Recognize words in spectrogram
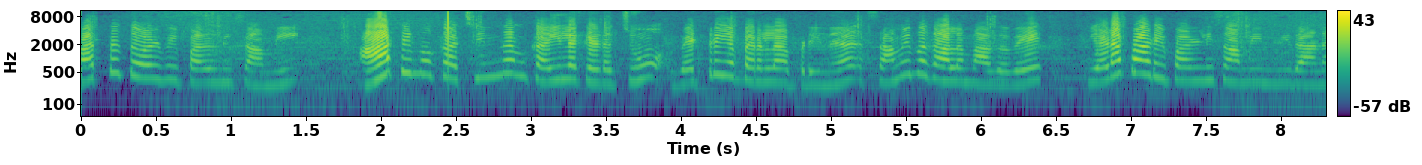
பத்து தோல்வி பழனிசாமி அதிமுக சின்னம் கையில கிடைச்சும் வெற்றியை பெறல அப்படின்னு சமீப காலமாகவே எடப்பாடி பழனிசாமியின் மீதான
